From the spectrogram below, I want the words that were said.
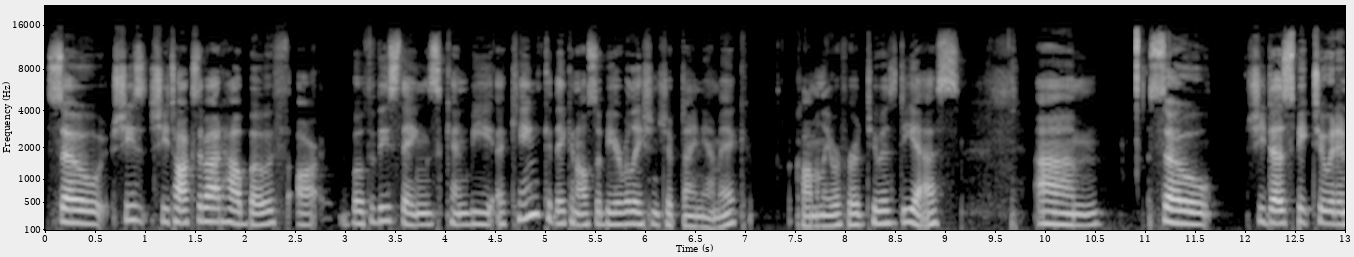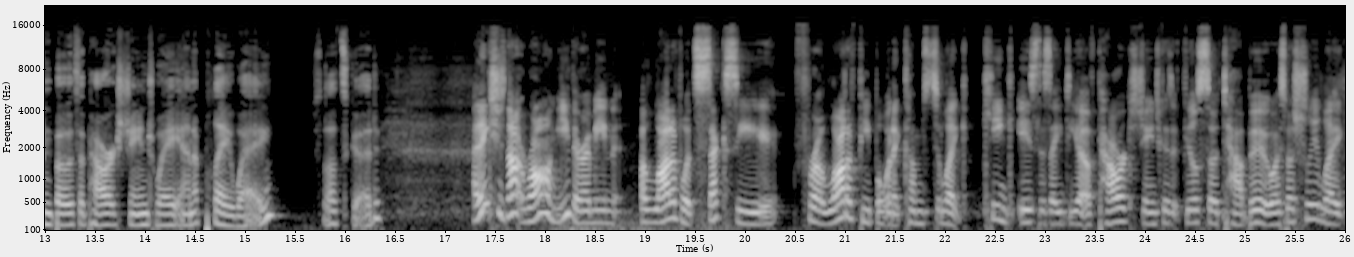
So she's she talks about how both are both of these things can be a kink. They can also be a relationship dynamic, commonly referred to as DS. Um, so she does speak to it in both a power exchange way and a play way. So that's good. I think she's not wrong either. I mean, a lot of what's sexy for a lot of people when it comes to like kink is this idea of power exchange because it feels so taboo, especially like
